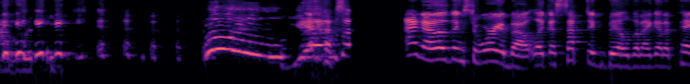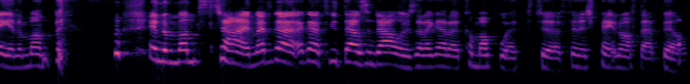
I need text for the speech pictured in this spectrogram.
Really, woo, yeah. I got other things to worry about, like a septic bill that I got to pay in a month. in a month's time, I've got I got a few thousand dollars that I got to come up with to finish paying off that bill.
